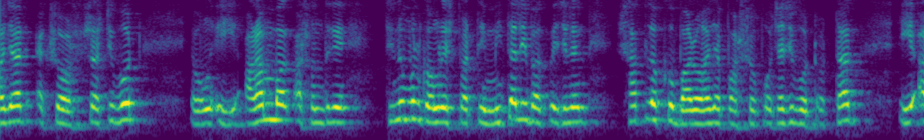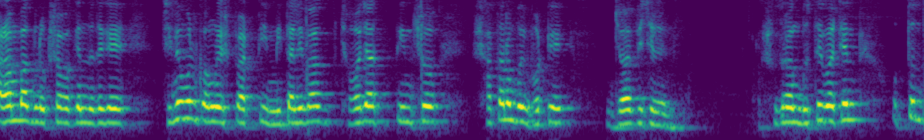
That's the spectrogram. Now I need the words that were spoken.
হাজার একশো অষ্টাশি ভোট এবং এই আরামবাগ আসন থেকে তৃণমূল কংগ্রেস প্রার্থী মিতালি বাগ পেয়েছিলেন সাত লক্ষ বারো হাজার পাঁচশো পঁচাশি ভোট। অর্থাৎ এই আরামবাগ লোকসভা কেন্দ্র থেকে তৃণমূল কংগ্রেস প্রার্থী মিতালি বাগ ছ হাজার তিনশো সাতানব্বই ভোটে জয় পেয়েছিলেন। সুতরাং বুঝতেই পারছেন, অত্যন্ত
